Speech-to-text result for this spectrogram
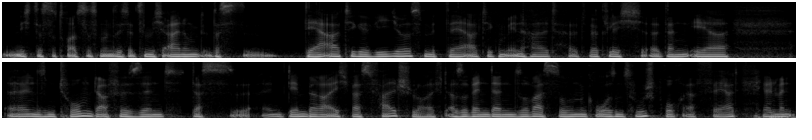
nichtsdestotrotz, dass man sich da ziemlich einig, dass derartige Videos mit derartigem Inhalt halt wirklich äh, dann eher äh, ein Symptom dafür sind, dass in dem Bereich was falsch läuft. Also wenn dann sowas so einen großen Zuspruch erfährt, ja, man,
